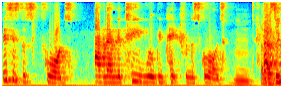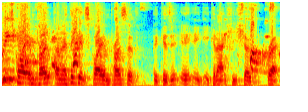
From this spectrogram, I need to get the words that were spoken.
this is the squad and then the team will be picked from the squad. Mm. And I think it's quite impre- and I think it's quite impressive because it, it, it can actually show breadth.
